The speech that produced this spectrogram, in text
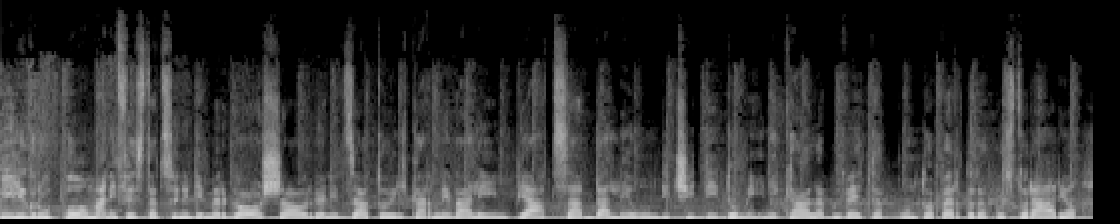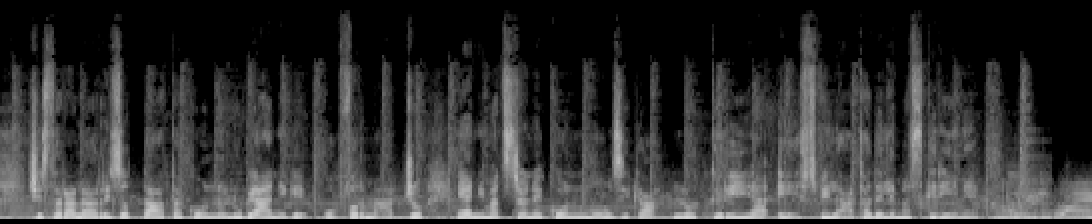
Il gruppo Manifestazioni di Mergoscia ha organizzato il carnevale in piazza dalle 11 di domenica. La buvette è appunto aperta da questo orario, ci sarà la risottata con luganighe o formaggio e animazione con musica, lotteria e sfilata delle mascherine.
